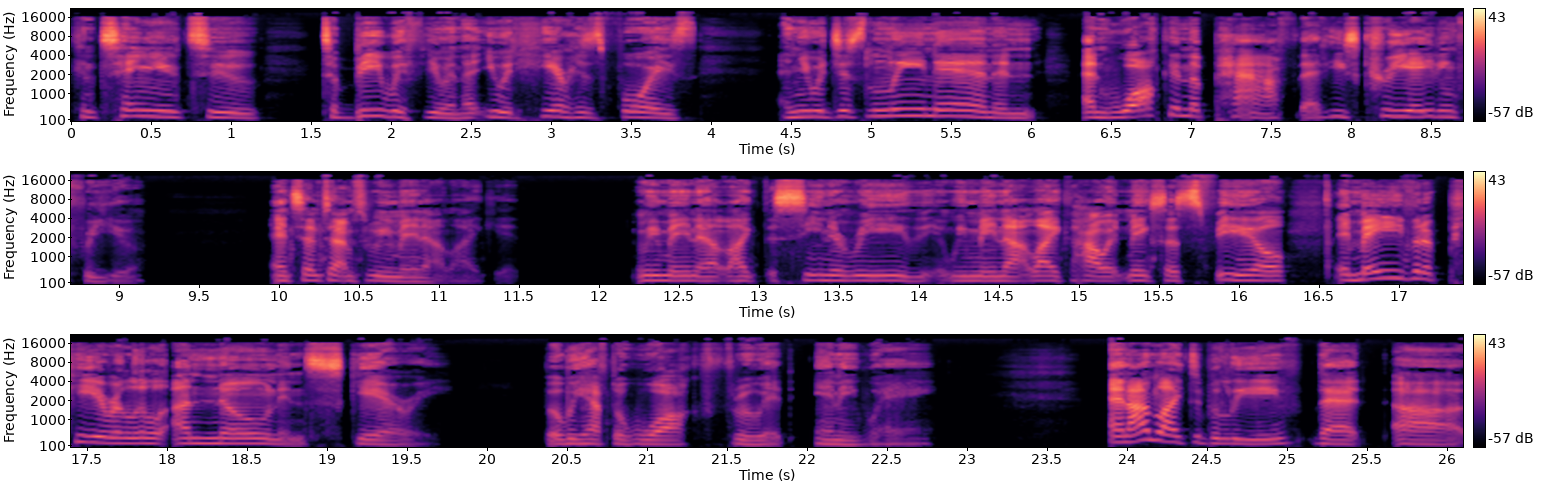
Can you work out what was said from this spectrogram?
continue to to be with you and that you would hear his voice and you would just lean in and and walk in the path that He's creating for you. And sometimes we may not like it. We may not like the scenery. We may not like how it makes us feel. It may even appear a little unknown and scary, but we have to walk through it anyway. And I'd like to believe that uh,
